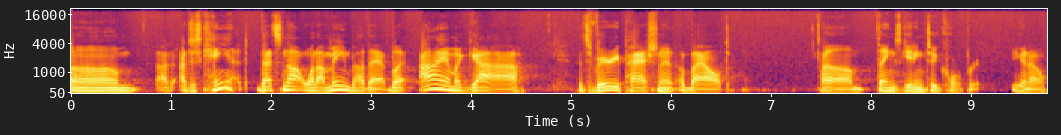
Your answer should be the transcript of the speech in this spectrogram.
Um, I, I just can't. That's not what I mean by that. But I am a guy that's very passionate about um, things getting too corporate. You know,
